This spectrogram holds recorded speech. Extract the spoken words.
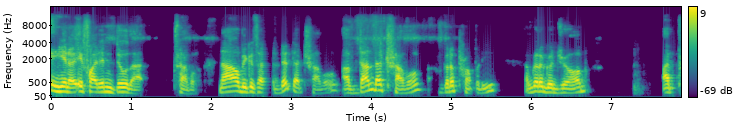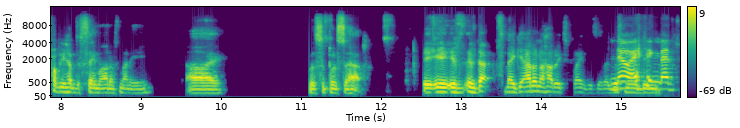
You know, if I didn't do that travel. Now, because I did that travel, I've done that travel. I've got a property. I've got a good job. I probably have the same amount of money I was supposed to have if if that's making i don't know how to explain this no i think that's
